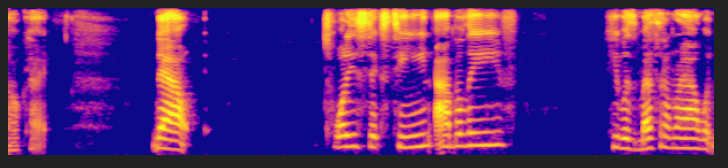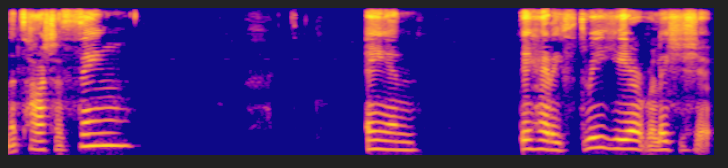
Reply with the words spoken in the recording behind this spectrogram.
Okay. Now, 2016, I believe, he was messing around with Natasha Singh. And they had a three year relationship.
